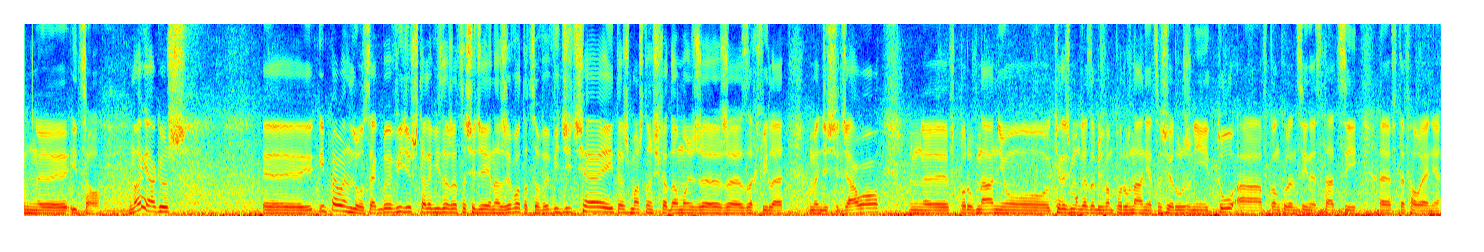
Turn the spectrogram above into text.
Yy, I co? No i jak już Yy, i pełen luz, jakby widzisz w telewizorze co się dzieje na żywo, to co wy widzicie i też masz tą świadomość, że, że za chwilę będzie się działo. Yy, W porównaniu, kiedyś mogę zrobić wam porównanie, co się różni tu, a w konkurencyjnej stacji e, w TVN-ie.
